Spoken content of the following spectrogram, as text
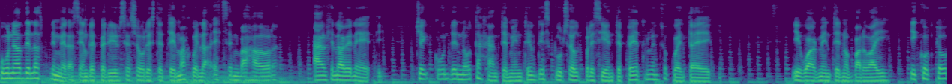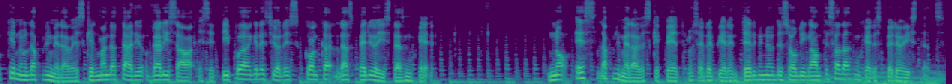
Una de las primeras en referirse sobre este tema fue la ex embajadora Ángela Benedetti, quien condenó tajantemente el discurso del presidente Petro en su cuenta de X. Igualmente no paró ahí y contó que no es la primera vez que el mandatario realizaba ese tipo de agresiones contra las periodistas mujeres. No es la primera vez que Petro se refiere en términos desobligantes a las mujeres periodistas.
